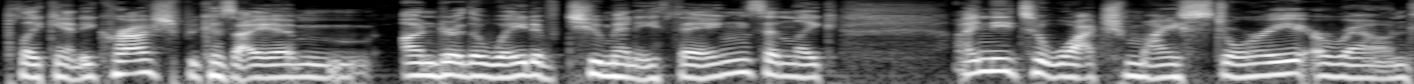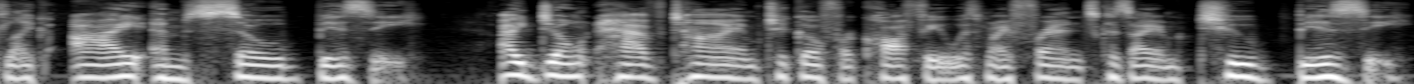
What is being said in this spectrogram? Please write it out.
play Candy Crush because I am under the weight of too many things. And like, I need to watch my story around like, I am so busy. I don't have time to go for coffee with my friends because I am too busy.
